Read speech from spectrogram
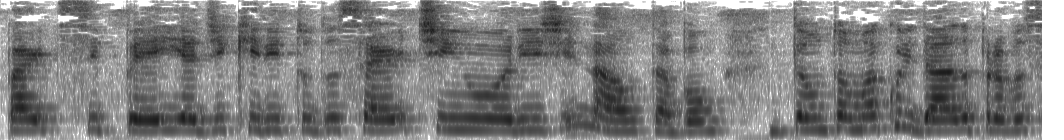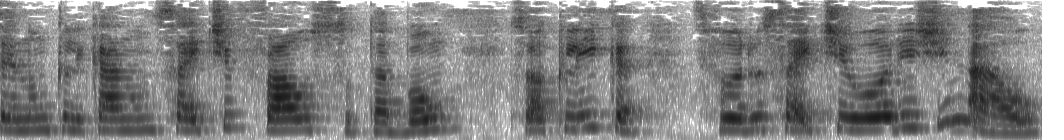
participei e adquiri tudo certinho, original, tá bom? Então toma cuidado para você não clicar num site falso, tá bom? Só clica se for o site original.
